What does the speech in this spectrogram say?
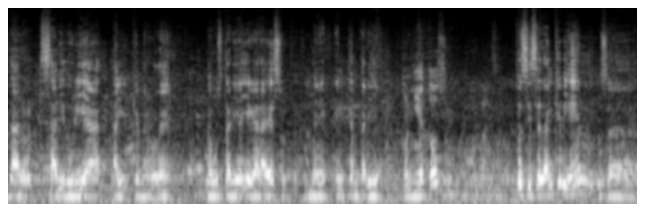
dar sabiduría al que me rodee. Me gustaría llegar a eso. Me encantaría. ¿Con nietos? Pues si se dan, qué bien. O sea,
